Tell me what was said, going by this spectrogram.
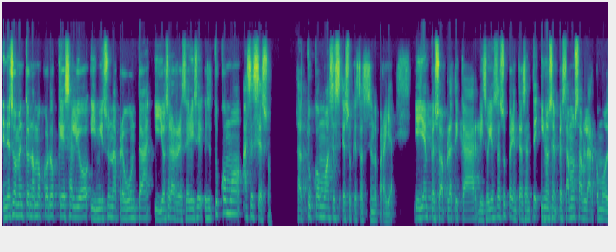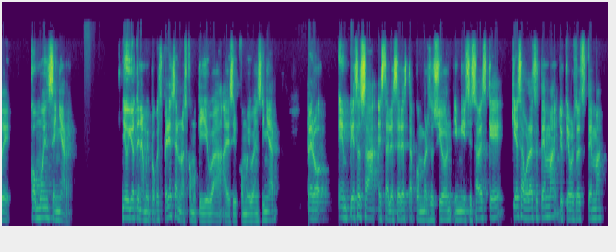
en ese momento no me acuerdo qué salió y me hizo una pregunta y yo se la regresé y dice, ¿tú cómo haces eso? O sea, ¿tú cómo haces eso que estás haciendo para allá? Y ella empezó a platicar, le dice, oye, está súper interesante y nos empezamos a hablar como de cómo enseñar. Digo, yo tenía muy poca experiencia, no es como que yo iba a decir cómo iba a enseñar, pero empiezas a establecer esta conversación y me dice, ¿sabes qué? ¿Quieres abordar este tema? Yo quiero abordar este tema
